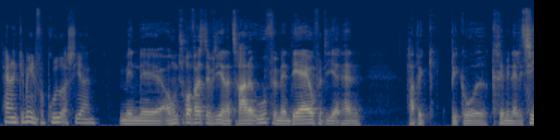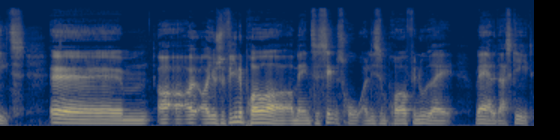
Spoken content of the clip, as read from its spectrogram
Han er en gemen forbryder, siger han. Men, øh, og hun tror først, det er, fordi han er træt af Uffe, men det er jo fordi, at han har begået kriminalitet. Øh, og, og, og Josefine prøver at mane til sindsro, og ligesom prøver at finde ud af, hvad er det, der er sket.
